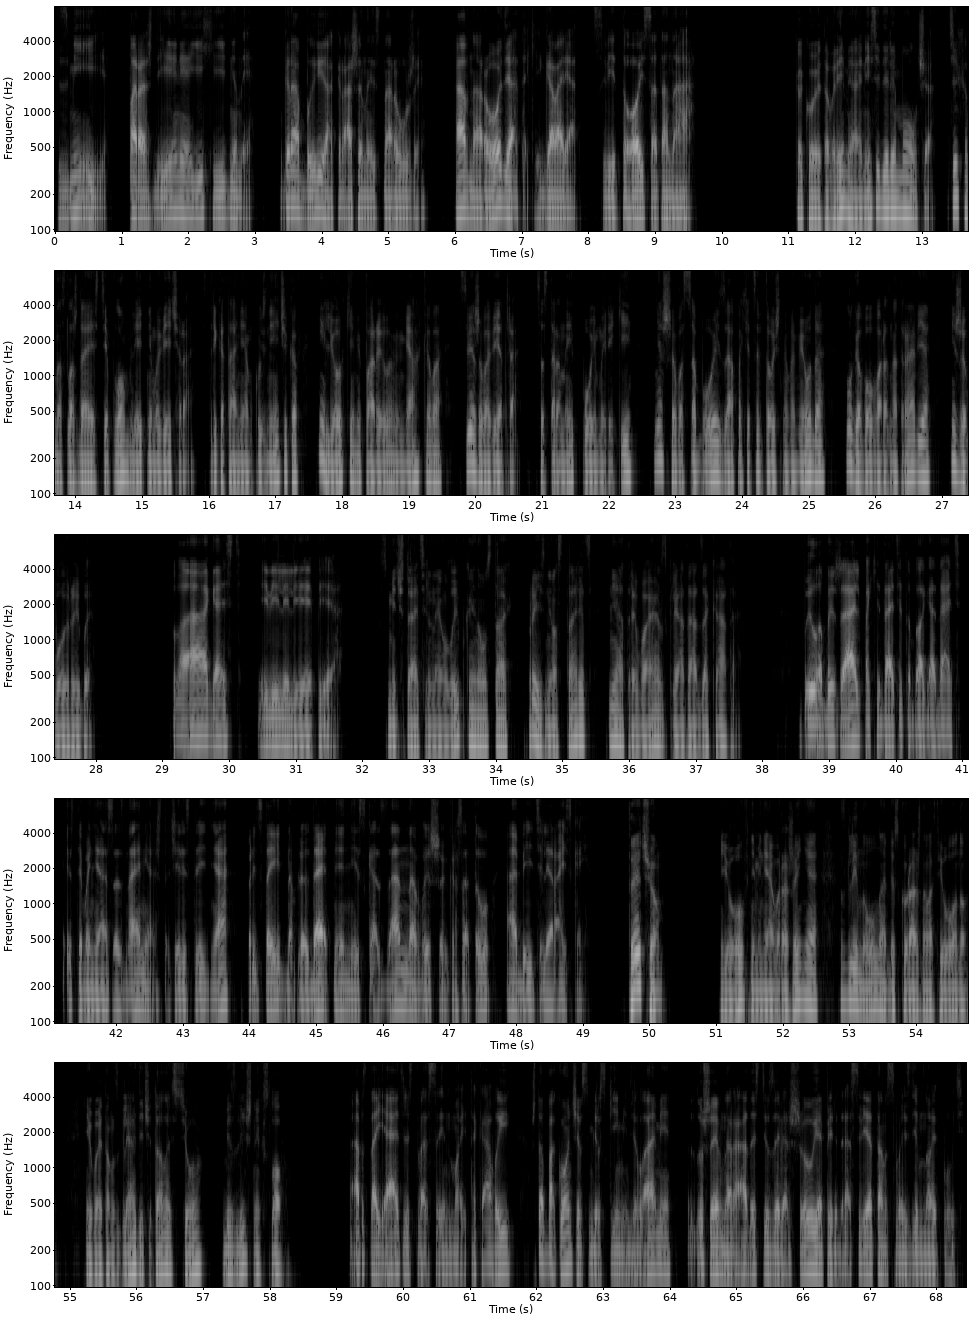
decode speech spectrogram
Змеи, порождения ехиднины, гробы, окрашенные снаружи. А в народе о таких говорят «святой сатана». Какое-то время они сидели молча, тихо наслаждаясь теплом летнего вечера, стрекотанием кузнечиков и легкими порывами мягкого, свежего ветра со стороны поймы реки, несшего с собой запахи цветочного меда, лугового разнотравья и живой рыбы. «Благость и велелепие», — с мечтательной улыбкой на устах произнес старец, не отрывая взгляда от заката. «Было бы жаль покидать эту благодать, если бы не осознание, что через три дня предстоит наблюдать мне несказанно высшую красоту обители райской. «Ты о чем?» Иов, не меняя выражения, взглянул на обескураженного Фиону, и в этом взгляде читалось все без лишних слов. «Обстоятельства, сын мой, таковы, что, покончив с мирскими делами, с душевной радостью завершу я перед рассветом свой земной путь.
